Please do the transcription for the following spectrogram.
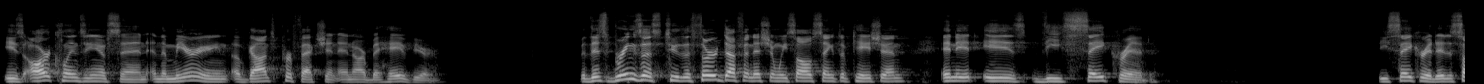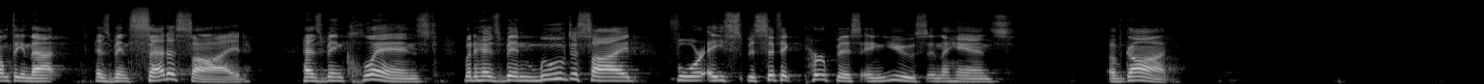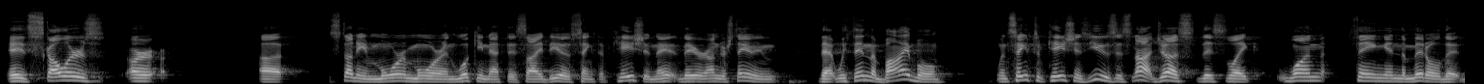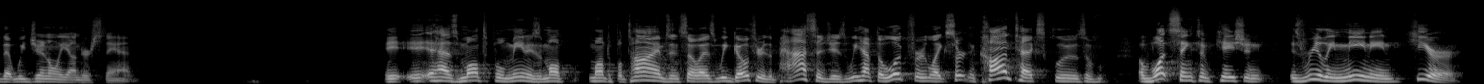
is our cleansing of sin and the mirroring of God's perfection in our behavior. But this brings us to the third definition we saw of sanctification, and it is the sacred. The sacred. It is something that has been set aside, has been cleansed, but has been moved aside for a specific purpose and use in the hands of God. As scholars are uh, studying more and more and looking at this idea of sanctification, they, they are understanding that within the Bible, when sanctification is used, it's not just this like one thing in the middle that, that we generally understand. It, it has multiple meanings mul- multiple times. And so as we go through the passages, we have to look for like certain context clues of, of what sanctification is really meaning here.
